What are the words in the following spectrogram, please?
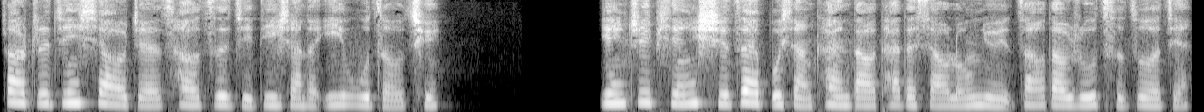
赵志金笑着朝自己地上的衣物走去。尹志平实在不想看到他的小龙女遭到如此作践。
